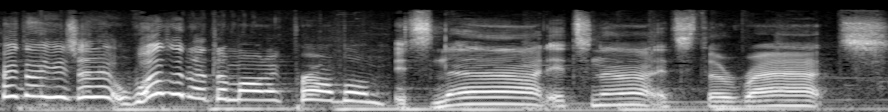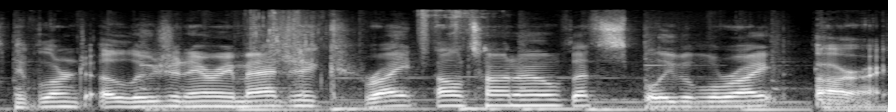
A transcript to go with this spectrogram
I thought you said it wasn't a demonic problem. It's not, it's not, it's the rats. They've learned illusionary magic, right, Altano? That's believable, right? All right,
